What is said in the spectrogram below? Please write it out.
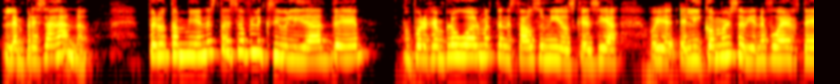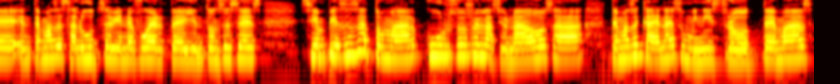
la empresa gana. Pero también está esa flexibilidad de por ejemplo, Walmart en Estados Unidos, que decía, oye, el e-commerce se viene fuerte, en temas de salud se viene fuerte, y entonces es, si empiezas a tomar cursos relacionados a temas de cadena de suministro, temas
